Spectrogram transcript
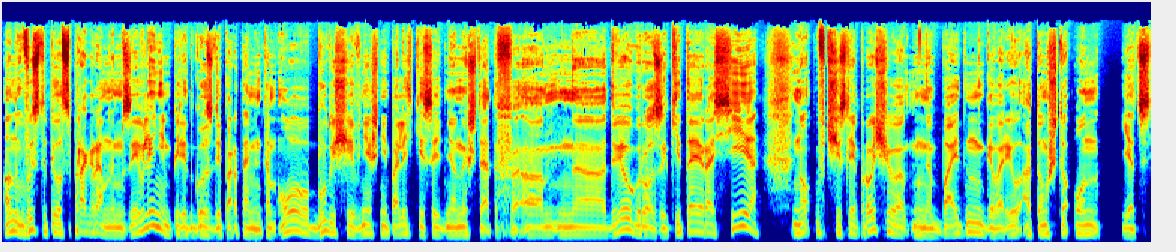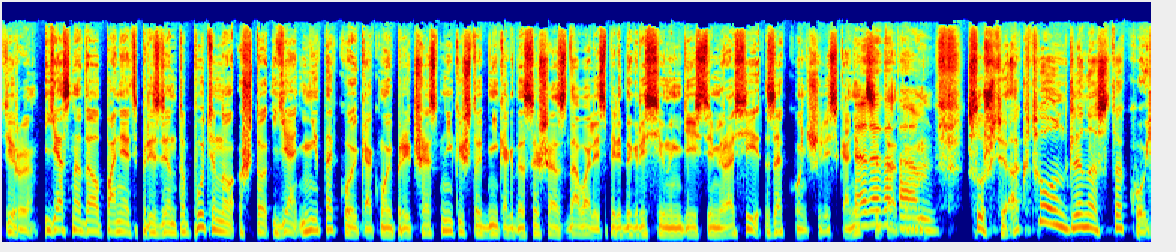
Он выступил с программным заявлением перед Госдепартаментом о будущей внешней политике Соединенных Штатов. Э, э, Две угрозы – Китай и Россия, но в числе прочего Байден говорил о том, что он я цитирую. «Ясно дал понять президенту Путину, что я не такой, как мой предшественник, и что дни, когда США сдавались перед агрессивными действиями России, закончились». Конец цитаты. Слушайте, а кто он для нас такой?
